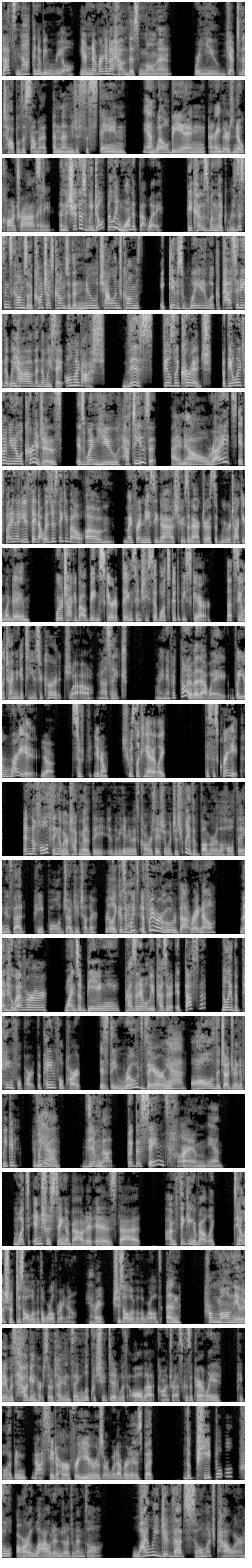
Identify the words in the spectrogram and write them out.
that's not going to be real. You're never going to have this moment where you get to the top of the summit and then you just sustain yeah. well-being and Right. there's no contrast. Right. And the truth is we don't really want it that way because when the resistance comes or the contrast comes or the new challenge comes, it gives way to a capacity that we have. And then we say, Oh my gosh, this feels like courage. But the only time you know what courage is, is when you have to use it. I know. Right? It's funny that you say that. I was just thinking about, um, my friend Niecy Nash, who's an actress, and we were talking one day and we were talking about being scared of things. And she said, well, it's good to be scared. That's the only time you get to use your courage. Wow. And I was like, I never thought of it that way, but you're right. Yeah. So, you know, she was looking at it like, this is great. And the whole thing that we were talking about at the at the beginning of this conversation, which is really the bummer of the whole thing, is that people judge each other. Really, because Yeah. if we if we remove that right now, then whoever winds up being president will be president. It, that's not really the painful part. The painful part is the road there with all the judgment. If we could, if we Yeah. can dim that, but at the same time, Yeah. what's interesting about it is that I'm thinking about like Taylor Swift is all over the world right now, Yeah. right? She's all over the world. And her mom the other day was hugging her so tight and saying, look what you did with all that contrast. Cause apparently people had been nasty to her for years or whatever it is. But the people who are loud and judgmental, why we give that so much power?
